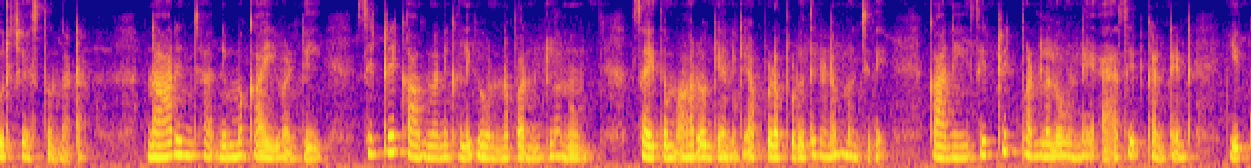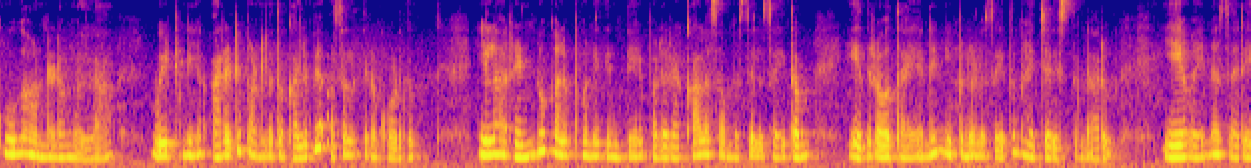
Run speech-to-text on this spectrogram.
గురి చేస్తుందట. నారింజ నిమ్మకాయ వంటి సిట్రిక్ ఆమ్లాన్ని కలిగి ఉన్న పండ్లను సైతం ఆరోగ్యానికి అప్పుడప్పుడు తినడం మంచిది. కానీ సిట్రిక్ పండ్లలో ఉండే యాసిడ్ కంటెంట్ ఎక్కువగా ఉండడం వల్ల వీటిని అరటి పండ్లతో కలిపి అసలు తినకూడదు. ఇలా రెండూ కలుపుకొని తింటే పలు రకాల సమస్యలు సైతం ఎదురవుతాయని నిపుణులు సైతం హెచ్చరిస్తున్నారు. ఏవైనా సరే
